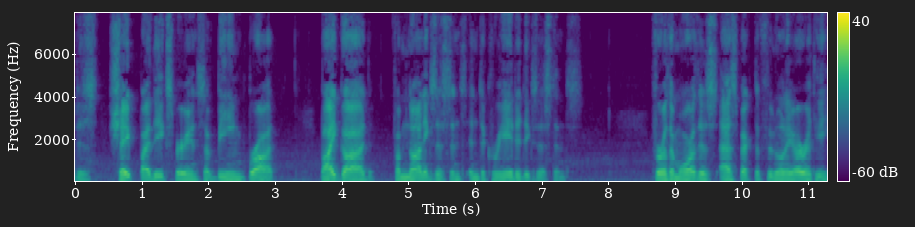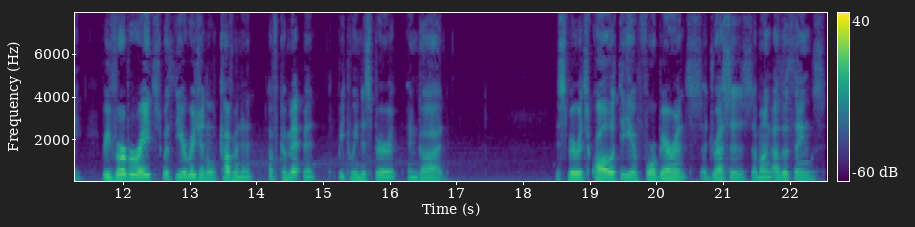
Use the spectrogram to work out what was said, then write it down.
It is shaped by the experience of being brought by God from non existence into created existence. Furthermore, this aspect of familiarity reverberates with the original covenant of commitment between the Spirit and God. The Spirit's quality of forbearance addresses, among other things,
